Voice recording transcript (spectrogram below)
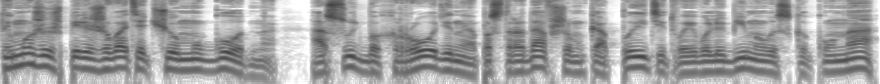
ты можешь переживать о чем угодно, о судьбах Родины, о пострадавшем копыте твоего любимого скакуна,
